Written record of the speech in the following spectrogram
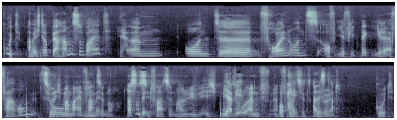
Gut, aber ich glaube, wir haben es soweit. Ja. Ähm, und äh, freuen uns auf Ihr Feedback, Ihre Erfahrung. Ich mache mal ein Fazit noch. Lass uns ein Fazit machen. Ich bin ja, so an, an okay, Fazit alles klar. Gut,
